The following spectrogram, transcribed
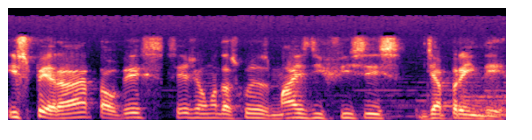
Esperar talvez seja uma das coisas mais difíceis de aprender.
